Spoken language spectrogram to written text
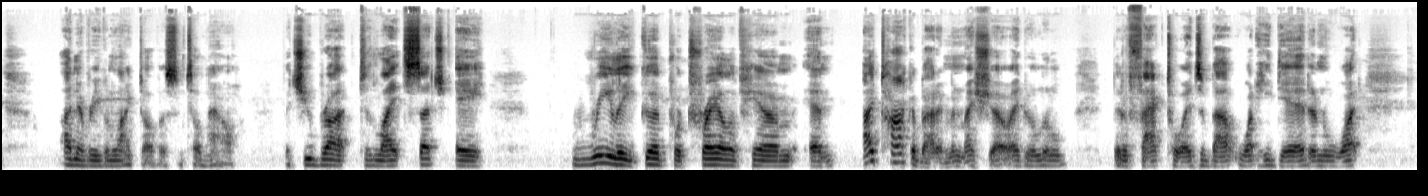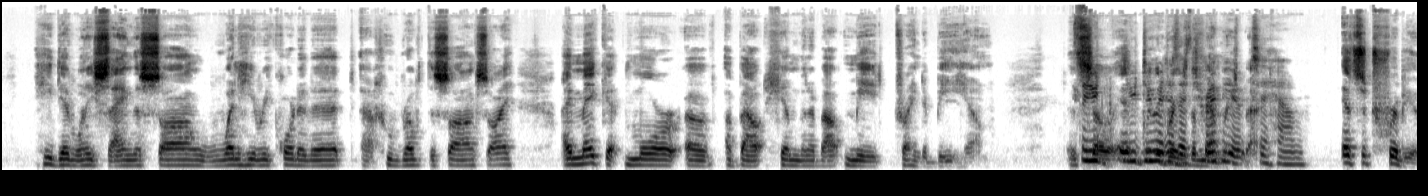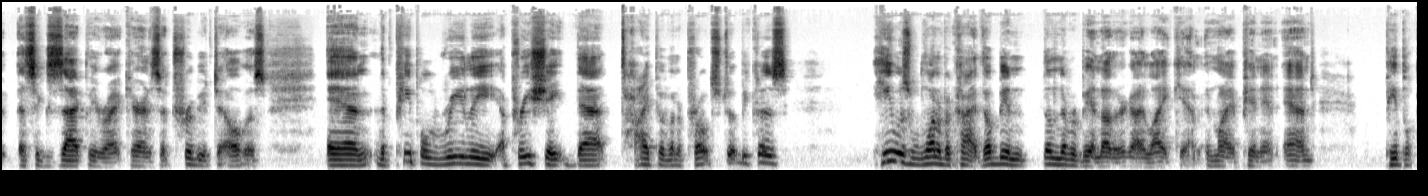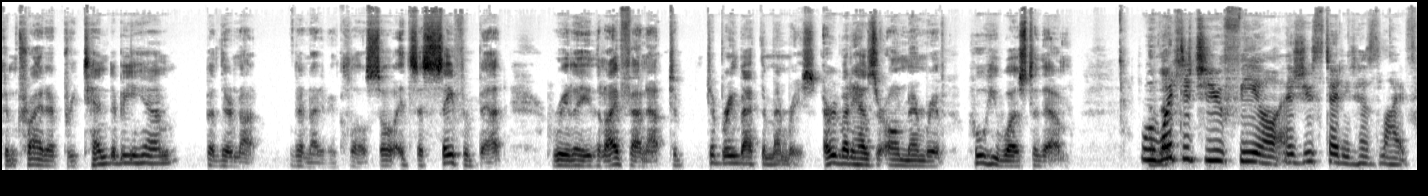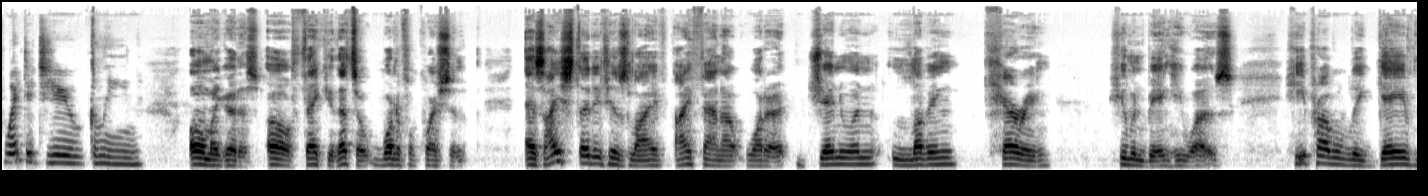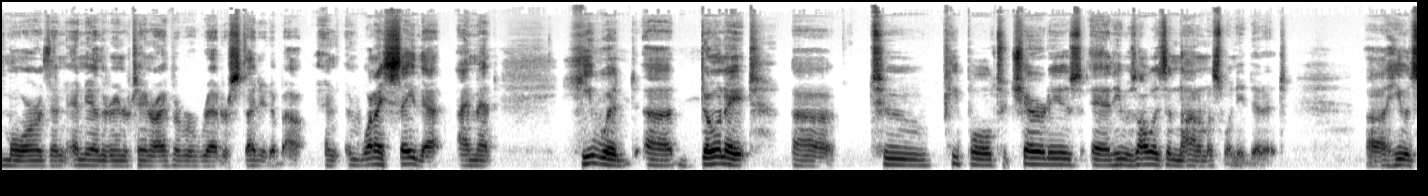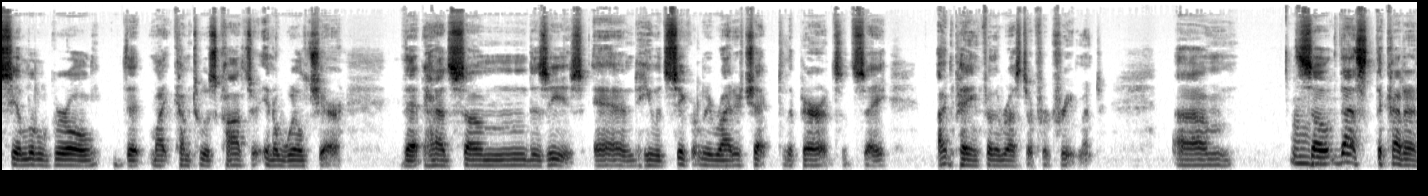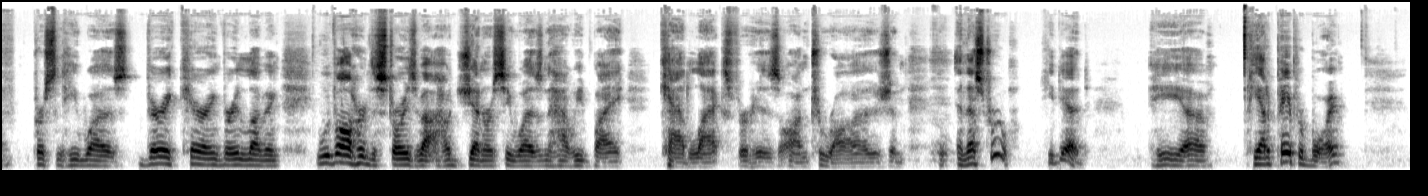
"I never even liked Elvis until now," but you brought to light such a really good portrayal of him, and I talk about him in my show. I do a little bit of factoids about what he did and what he did when he sang the song, when he recorded it, uh, who wrote the song. So I, I make it more of about him than about me trying to be him. And so, you, you do it as a tribute to him. It's a tribute. That's exactly right, Karen. It's a tribute to Elvis. And the people really appreciate that type of an approach to it because he was one of a kind. There'll be there'll never be another guy like him, in my opinion. And people can try to pretend to be him, but they're not. They're not even close. So it's a safer bet, really, that I found out to to bring back the memories. Everybody has their own memory of who he was to them. Well, what did you feel as you studied his life? What did you glean? Oh my goodness. Oh, thank you. That's a wonderful question. As I studied his life, I found out what a genuine, loving, caring human being he was. He probably gave more than any other entertainer I've ever read or studied about. And, and when I say that, I meant he would uh, donate uh, to people, to charities, and he was always anonymous when he did it. Uh, he would see a little girl that might come to his concert in a wheelchair that had some disease, and he would secretly write a check to the parents and say, I'm paying for the rest of her treatment. Um, mm. So that's the kind of person he was very caring, very loving. We've all heard the stories about how generous he was and how he'd buy Cadillacs for his entourage, and and that's true. He did. He uh, he had a paper boy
